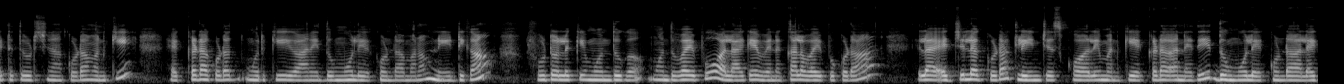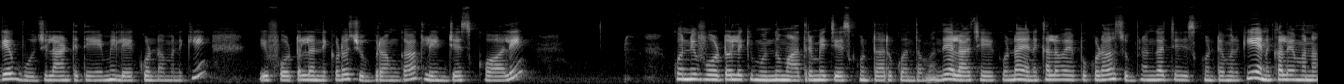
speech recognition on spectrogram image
ఎటు తుడిచినా కూడా మనకి ఎక్కడా కూడా మురికి కానీ దుమ్ము లేకుండా మనం నీట్గా ఫోటోలకి ముందుగా ముందు వైపు అలాగే వెనకాల వైపు కూడా ఇలా ఎడ్జ్లకు కూడా క్లీన్ చేసుకోవాలి. మనకి ఎక్కడ అనేది దుమ్ము లేకుండా అలాగే బూజు లాంటిది ఏమీ లేకుండా మనకి ఈ ఫోటోలన్నీ కూడా శుభ్రంగా క్లీన్ చేసుకోవాలి. కొన్ని ఫోటోలకి ముందు మాత్రమే చేసుకుంటారు కొంతమంది. అలా చేయకుండా వెనకాల వైపు కూడా శుభ్రంగా చేసుకుంటే మనకి వెనకాల ఏమన్నా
